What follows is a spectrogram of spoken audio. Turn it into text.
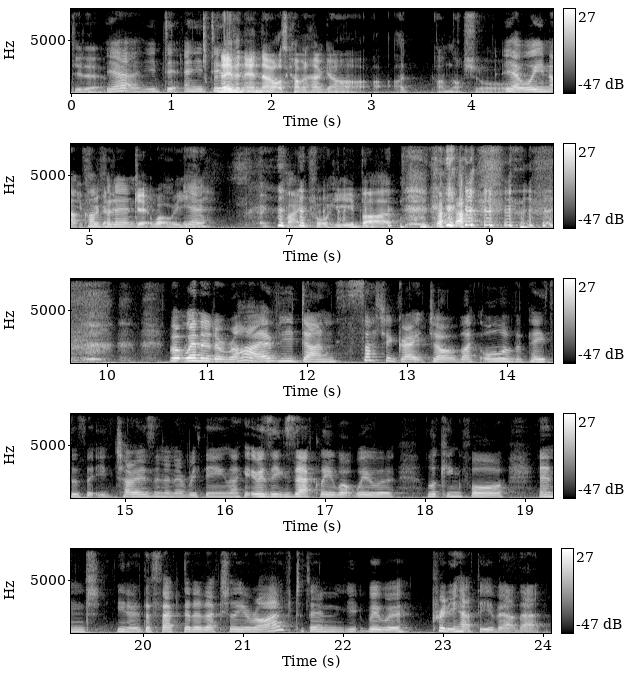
Did it? Yeah, you did, and you did. And even then, though, I was coming home going, oh, I, I'm not sure. Yeah, well, you're not if we're gonna confident. get what we Yeah. are paying for here, but But when it arrived, you'd done such a great job. Like all of the pieces that you'd chosen and everything. Like it was exactly what we were looking for. And, you know, the fact that it actually arrived, then we were pretty happy about that.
